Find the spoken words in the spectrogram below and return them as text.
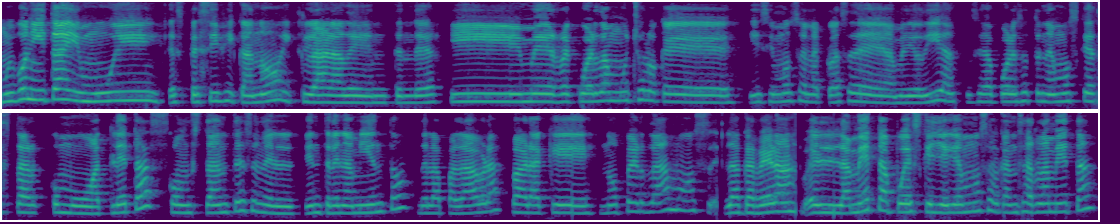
Muy bonita y muy específica, ¿no? Y clara de entender. Y me recuerda mucho lo que hicimos en la clase de a mediodía. O sea, por eso tenemos que estar como atletas constantes en el entrenamiento de la palabra para que no perdamos la carrera, la meta, pues que lleguemos a alcanzar la meta,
